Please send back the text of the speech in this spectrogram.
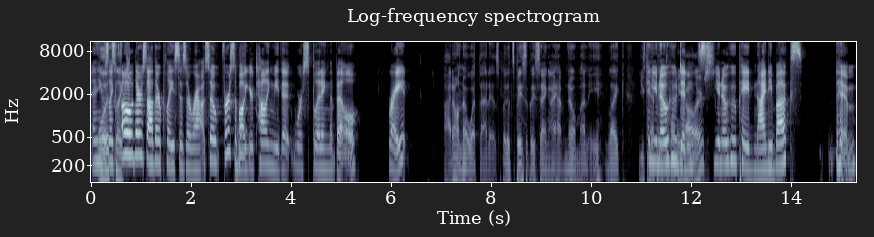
And he Well, was like, like- oh, there's other places around. So first of all, you're telling me that we're splitting the bill, right? I don't know what that is, but it's basically saying I have no money. Like you can't. and you pay know who didn't? You know who paid ninety bucks? Him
